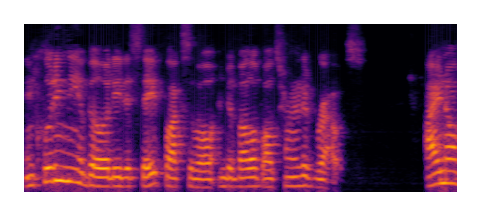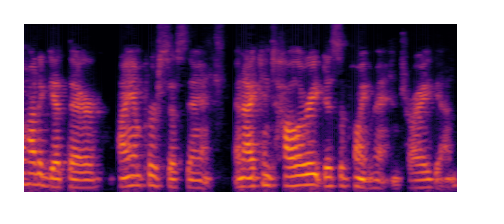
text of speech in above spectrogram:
including the ability to stay flexible and develop alternative routes. I know how to get there, I am persistent, and I can tolerate disappointment and try again.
